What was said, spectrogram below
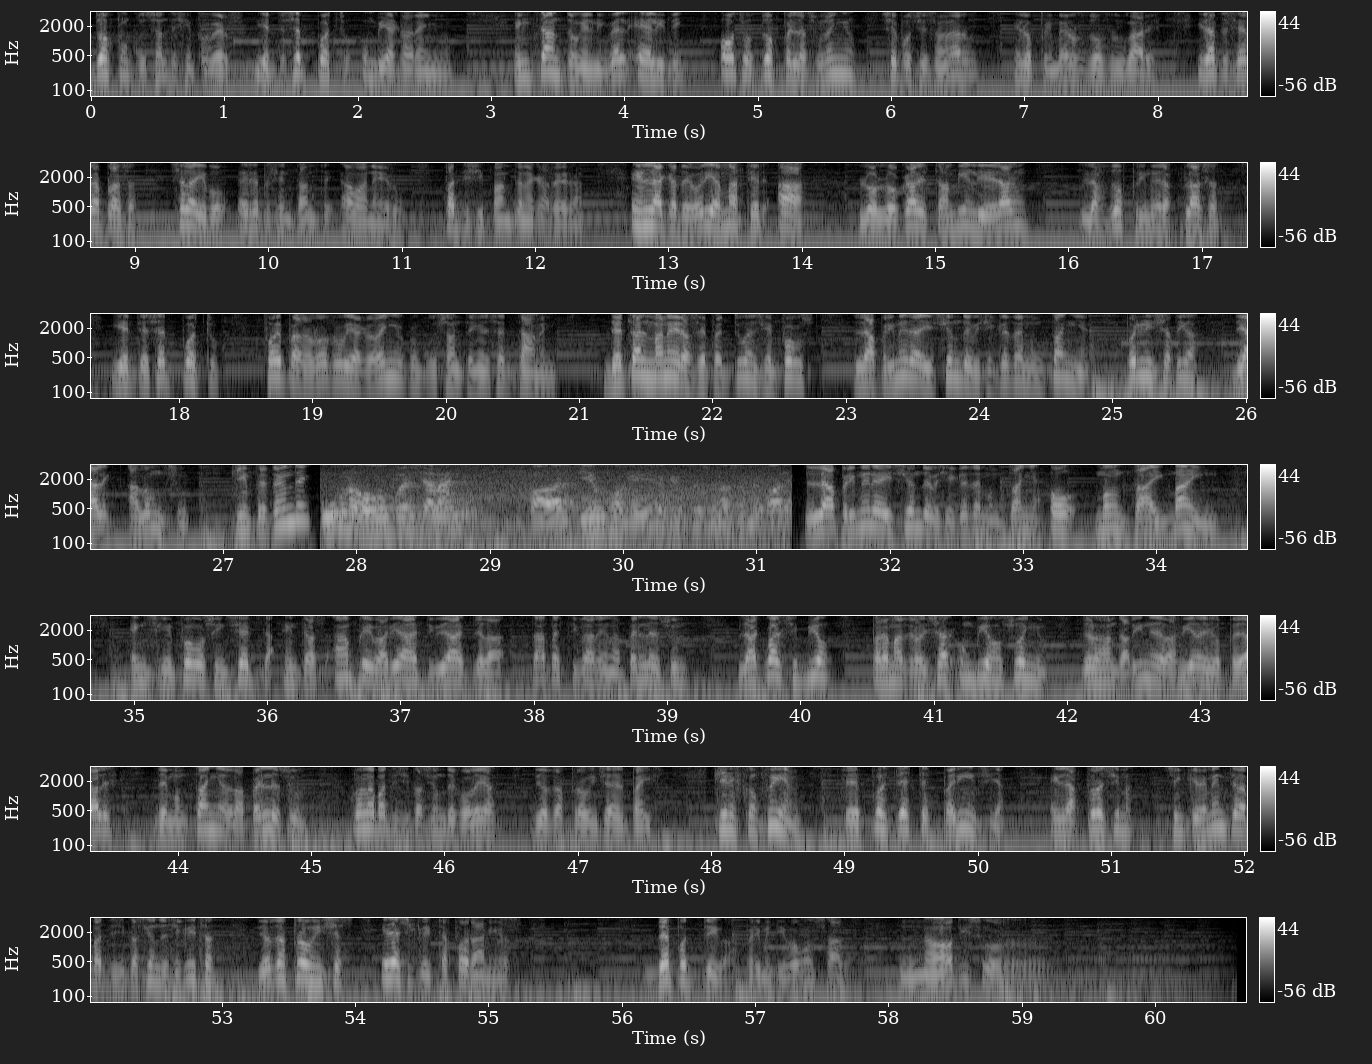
dos concursantes cienfuegueros y el tercer puesto un villaclareño. En tanto, en el nivel élite, otros dos perlasureños se posicionaron en los primeros dos lugares y la tercera plaza se la llevó el representante habanero, participante en la carrera. En la categoría Máster A, los locales también lideraron las dos primeras plazas y el tercer puesto fue para el otro villaclareño concursante en el certamen. De tal manera se efectúa en Cienfuegos la primera edición de bicicleta de montaña por iniciativa de Alex Alonso, quien pretende una o dos veces al año para dar tiempo a que, el personal se prepare. La primera edición de bicicleta de montaña o mountain bike en Cienfuegos se inserta entre las amplias y variadas actividades de la etapa estival en la Perla del Sur, la cual sirvió para materializar un viejo sueño de los andarines de las vías y los pedales de montaña de la Perla del Sur, con la participación de colegas de otras provincias del país, quienes confían que después de esta experiencia, en las próximas se incremente la participación de ciclistas de otras provincias y de ciclistas foráneos. Deportiva, Primitivo González, Notisur.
